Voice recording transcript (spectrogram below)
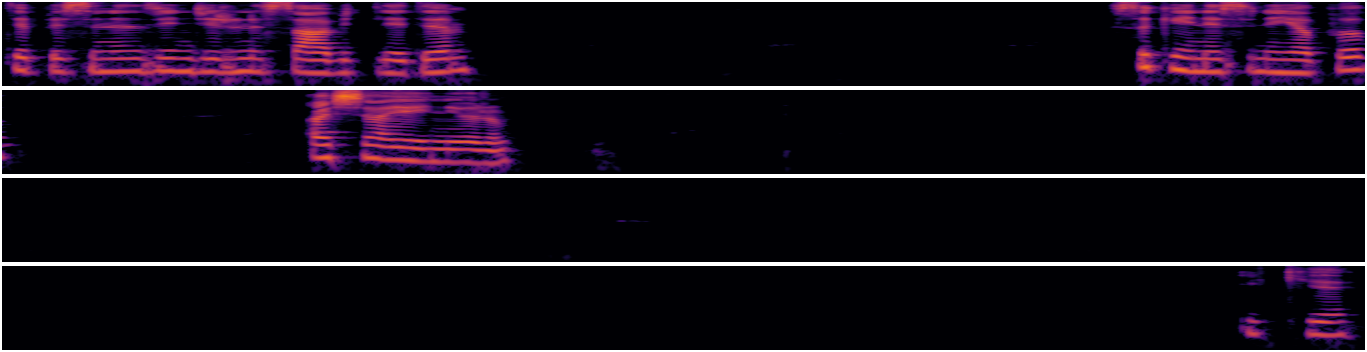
tepesinin zincirini sabitledim. sık iğnesini yapıp aşağıya iniyorum. İki,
